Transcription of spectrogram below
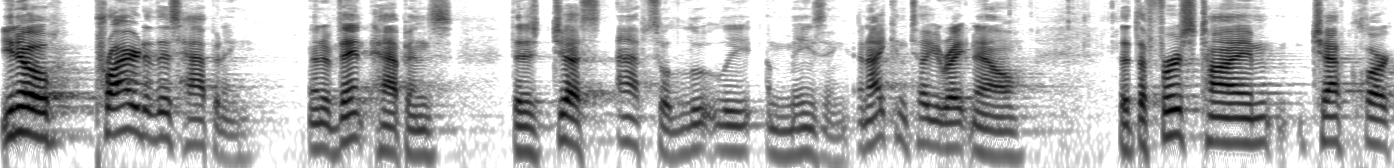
You know, prior to this happening, an event happens that is just absolutely amazing. And I can tell you right now that the first time Chap Clark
